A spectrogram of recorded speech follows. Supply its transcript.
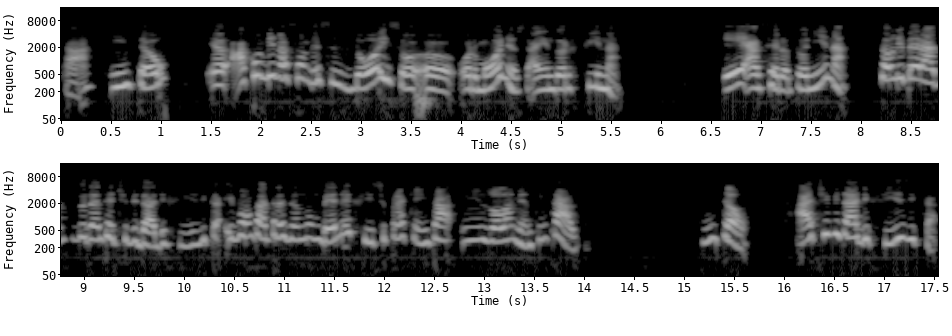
tá? Então, a combinação desses dois hormônios, a endorfina e a serotonina, são liberados durante a atividade física e vão estar tá trazendo um benefício para quem está em isolamento em casa. Então, a atividade física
